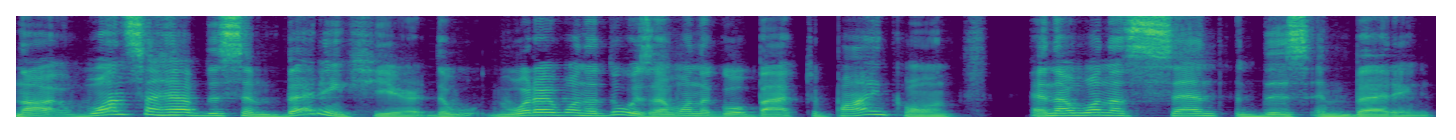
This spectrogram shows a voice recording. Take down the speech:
Now, once I have this embedding here, the, what I want to do is I want to go back to Pinecone and I want to send this embedding.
